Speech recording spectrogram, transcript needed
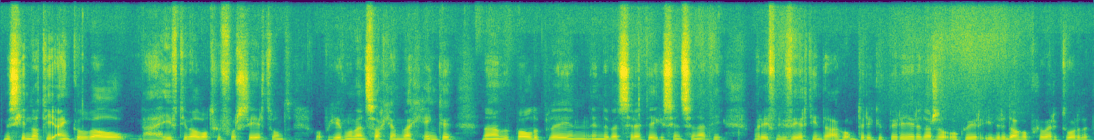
Misschien dat hij enkel wel, ja, heeft hij wel wat geforceerd, want op een gegeven moment zag je hem weghinken na een bepaalde play in, in de wedstrijd tegen Cincinnati. Maar hij heeft nu 14 dagen om te recupereren. Daar zal ook weer iedere dag op gewerkt worden.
